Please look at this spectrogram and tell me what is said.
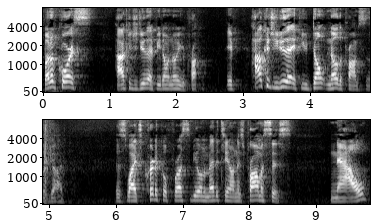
But of course, how could you do that if you don't know your pro- if how could you do that if you don't know the promises of God? This is why it's critical for us to be able to meditate on his promises. Now,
